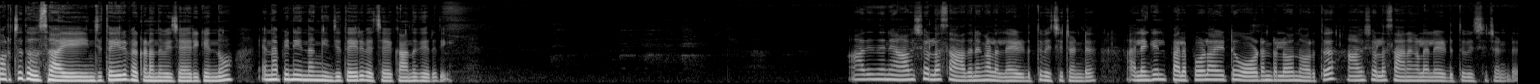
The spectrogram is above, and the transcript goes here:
കുറച്ച് ദിവസമായി ഇഞ്ചിത്തൈര് വെക്കണമെന്ന് വിചാരിക്കുന്നു. എന്നാൽ പിന്നെ ഇന്നങ്ങ് ഇഞ്ചിത്തൈര് വെച്ചേക്കാമെന്ന് കരുതി. ആദ്യം തന്നെ ആവശ്യമുള്ള സാധനങ്ങളെല്ലാം എടുത്തു വെച്ചിട്ടുണ്ട്. അല്ലെങ്കിൽ പലപ്പോഴായിട്ട് ഓടണ്ടല്ലോ എന്ന് ഓർത്ത് ആവശ്യമുള്ള സാധനങ്ങളെല്ലാം എടുത്തു വെച്ചിട്ടുണ്ട്.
